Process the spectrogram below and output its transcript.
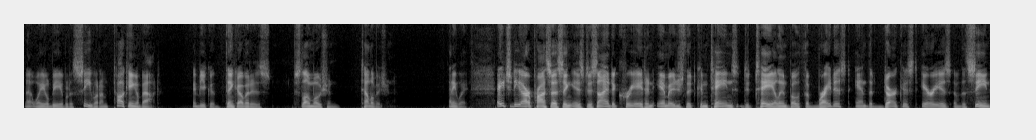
That way you'll be able to see what I'm talking about. Maybe you could think of it as slow motion television. Anyway, HDR processing is designed to create an image that contains detail in both the brightest and the darkest areas of the scene,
